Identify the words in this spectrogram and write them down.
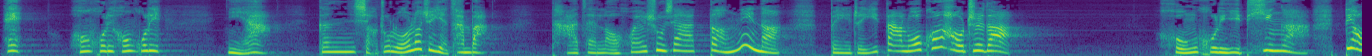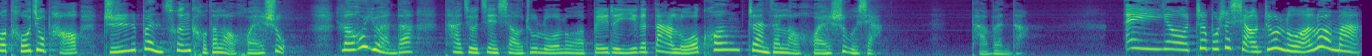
嘿，红狐狸，红狐狸，你呀，跟小猪罗罗去野餐吧。”他在老槐树下等你呢，背着一大箩筐好吃的。红狐狸一听啊，掉头就跑，直奔村口的老槐树。老远的，他就见小猪罗罗背着一个大箩筐站在老槐树下。他问道：“哎呦，这不是小猪罗罗吗？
